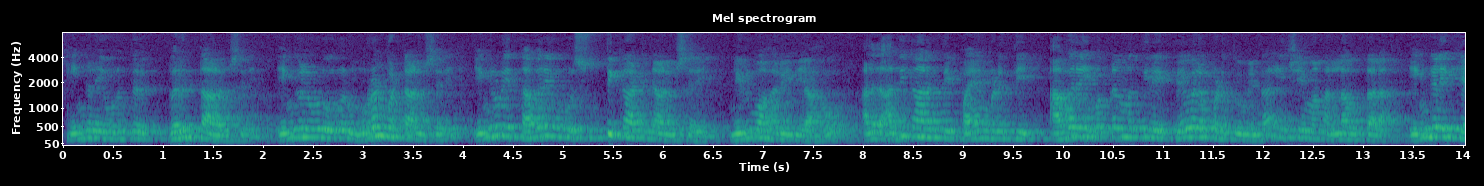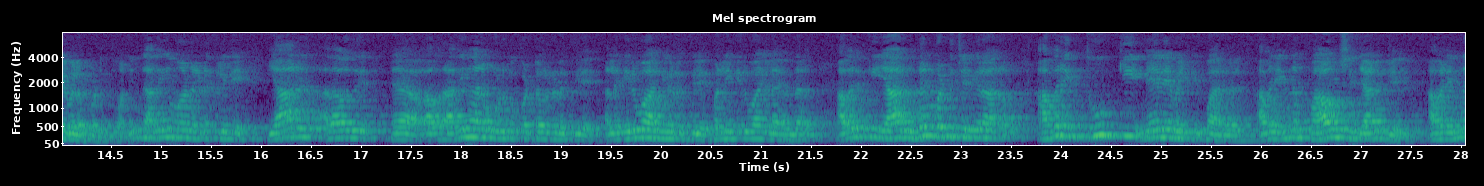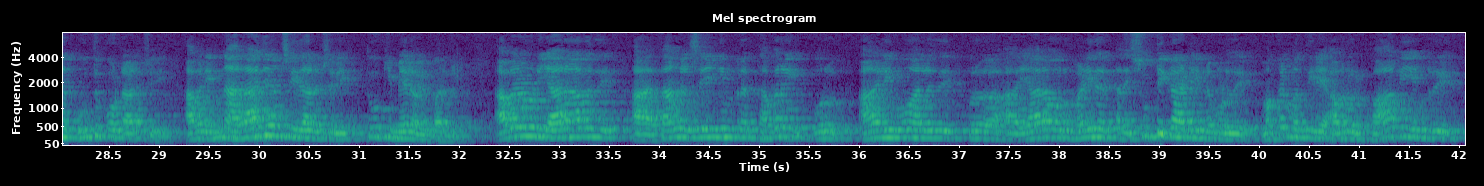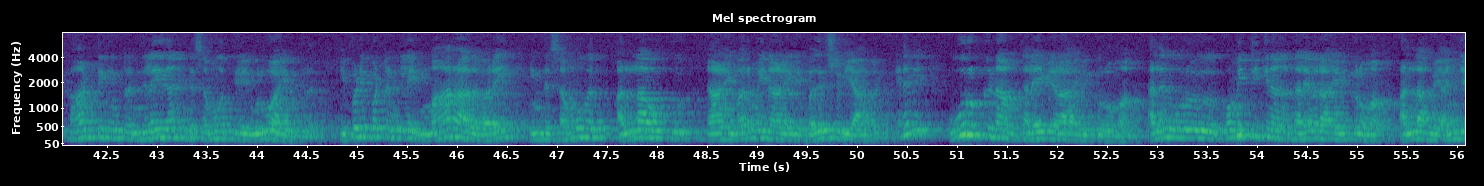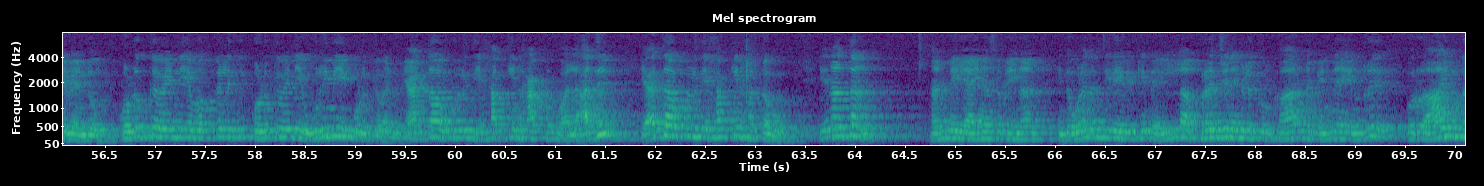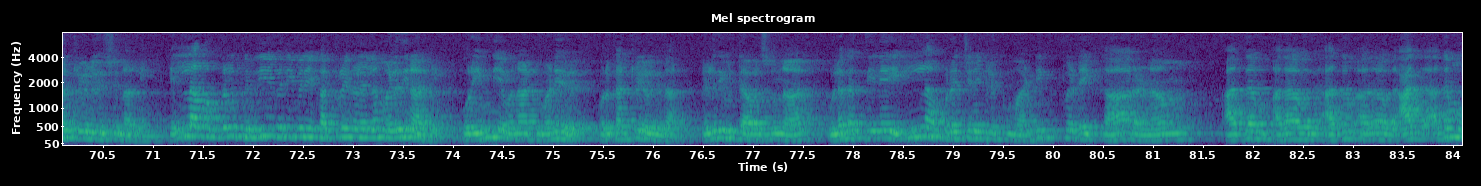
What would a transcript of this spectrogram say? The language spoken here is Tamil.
எங்களை ஒருத்தர் வெறுத்தாலும் சரி எங்களோடு ஒருவர் முரண்பட்டாலும் சரி எங்களுடைய தவறை ஒருவர் சுட்டி காட்டினாலும் சரி நிர்வாக ரீதியாகவோ அல்லது அதிகாரத்தை பயன்படுத்தி அவரை மக்கள் மத்தியிலே கேவலப்படுத்துவோம் என்றால் நிச்சயமாக அல்லாஹ் தாலா எங்களை கேவலப்படுத்துவான். இந்த அதிகமான இடங்களிலே யாரு அதாவது அஹ், அவர் அதிகாரம் கொடுக்கப்பட்டவர்களிடத்திலே அல்ல நிர்வாகிகளிடத்திலே பள்ளி நிர்வாகிகளாக இருந்தாலும் அவருக்கு யார் உடன்பட்டு செல்கிறாரோ அவரை தூக்கி மேலே வைப்பார்கள் அவன் என்ன பாவம் செஞ்சாலும் சரி அவன் என்ன கூத்து போட்டாலும் சரி அவன் என்ன ராஜ்யம் செய்தாலும் சரி தூக்கி மேலே வைப்பார்கள். அவனோடு யாராவது தாங்கள் செய்கின்ற தவறை ஒரு ஆலிமோ அல்லது ஒரு யாராவது ஒரு மனிதர் அதை சுட்டி காட்டுகின்ற பொழுது மக்கள் மத்தியிலே அவர் ஒரு பாவி என்று காட்டுகின்ற நிலைதான் இந்த சமூகத்திலே உருவாகியிருக்கிறது. இப்படிப்பட்ட நிலை மாறாத வரை இந்த சமூக அல்லாவுக்கு நாளை மறுமை நாளையிலே பதில் சொல்லியாக வேண்டும். எனவே ஊருக்கு நாம் தலைவராக இருக்கிறோமா? அல்லது ஒரு கொமிட்டிக்கு நாங்கள் தலைவராக இருக்கிறோமா? அல்லாஹ்வை அஞ்ச வேண்டும். கொடுக்க வேண்டிய மக்களுக்கு கொடுக்க வேண்டிய உரிமையை கொடுக்க வேண்டும். யாத்தா குழுதி ஹக்கின் ஹக்கவு அல்ல அது யாத்தா குழுதி ஹக்கின் ஹக்கவு இதனால் தான் அண்மையில் ஐநா சபையினால் இந்த உலகத்தில் இருக்கின்ற எல்லா பிரச்சனைகளுக்கும் காரணம் என்ன என்று ஒரு ஆய்வு கட்டுரை எழுதி சொன்னார்கள். எல்லா மக்களும் பெரிய பெரிய பெரிய கட்டுரைகள் எல்லாம் எழுதினார்கள். ஒரு இந்திய நாட்டு மனிதர் ஒரு கட்டுரை எழுதினார். எழுதிவிட்டு அவர் சொன்னார் உலகத்திலே எல்லா பிரச்சனைகளுக்கும் அடிப்படை காரணம் அதம் அதாவது அதம் அதாவது அதம்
